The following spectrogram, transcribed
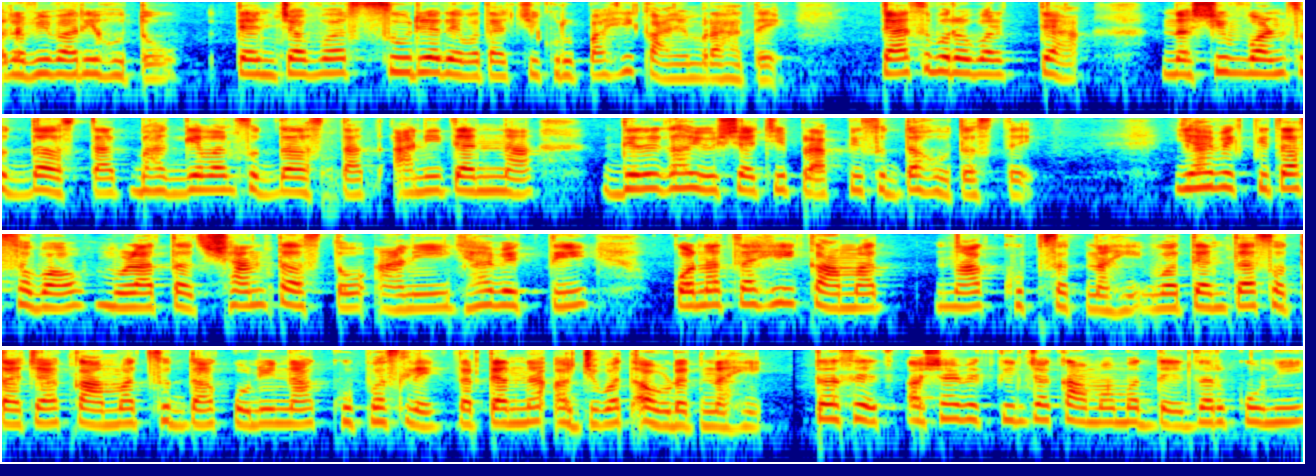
रविवारी होतो त्यांच्यावर सूर्यदेवताची कृपा ही कायम राहते. त्याचबरोबर त्या नशीबवानसुद्धा असतात भाग्यवानसुद्धा असतात आणि त्यांना दीर्घायुष्याची प्राप्तीसुद्धा होत असते. ह्या व्यक्तीचा स्वभाव मुळातच शांत असतो आणि ह्या व्यक्ती कोणाचाही कामात नाक खुपसत नाही व त्यांचा स्वतःच्या कामातसुद्धा कोणी नाक खुपसले तर त्यांना अजिबात आवडत नाही. तसेच अशा व्यक्तींच्या कामामध्ये जर कोणी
